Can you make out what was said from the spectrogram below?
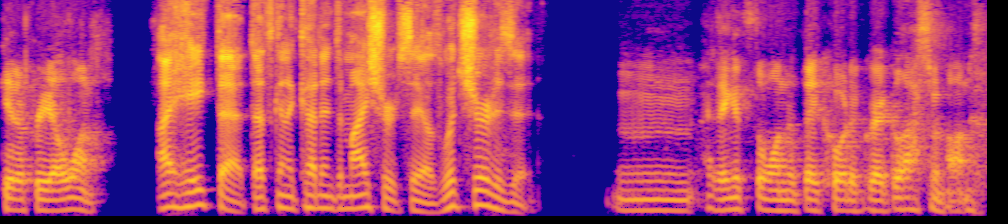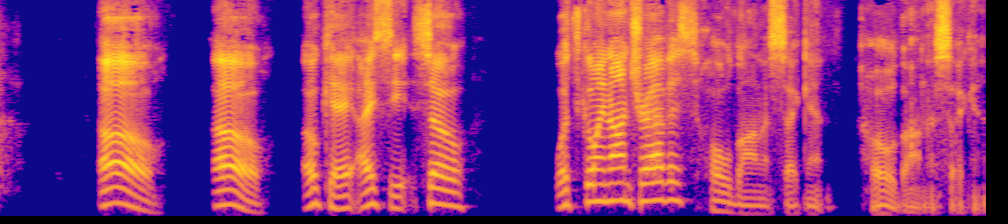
Get a free L1. I hate that. That's gonna cut into my shirt sales. What shirt is it? Mm, I think it's the one that they quoted Greg Glassman on. Oh, oh, okay. I see. So What's going on, Travis? Hold on a second. Hold on a second.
